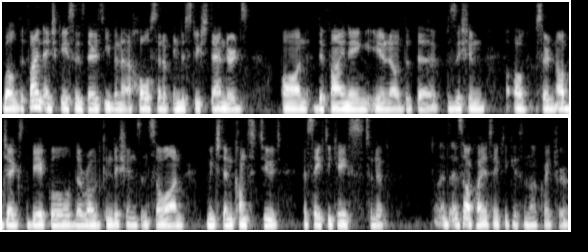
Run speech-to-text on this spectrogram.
well defined edge cases. There's even a whole set of industry standards on defining you know the, the position of certain objects, the vehicle, the road conditions, and so on, which then constitute a safety case sort of it's not quite a safety case, it's not quite true.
